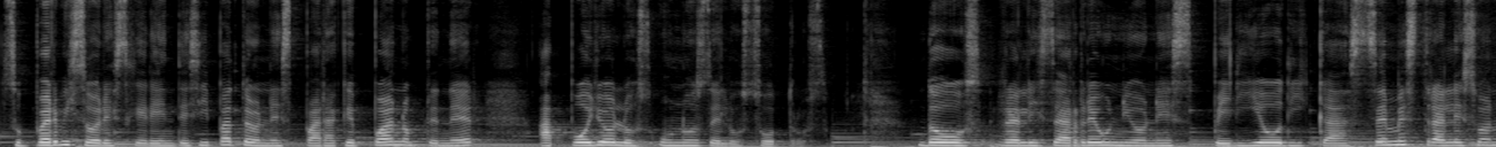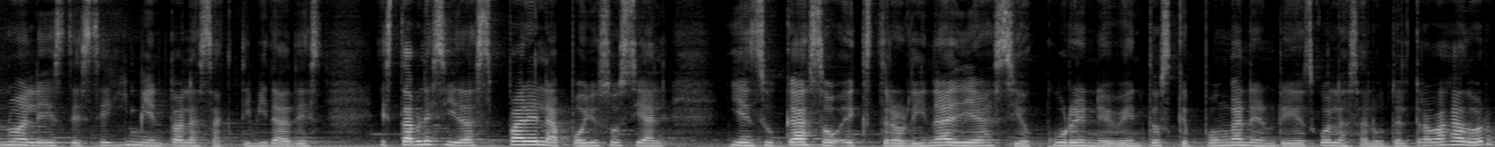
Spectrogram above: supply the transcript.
supervisores, gerentes y patrones para que puedan obtener apoyo los unos de los otros. 2. Realizar reuniones periódicas, semestrales o anuales de seguimiento a las actividades establecidas para el apoyo social y en su caso extraordinarias si ocurren eventos que pongan en riesgo la salud del trabajador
